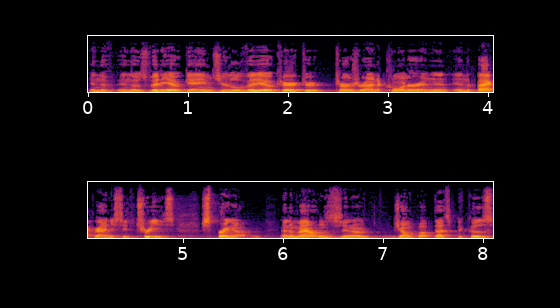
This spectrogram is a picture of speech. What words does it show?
In, the, in those video games, your little video character turns around a corner, and in, in the background, you see the trees spring up and the mountains, you know, jump up. That's because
